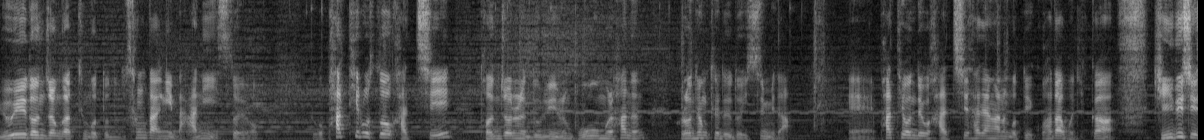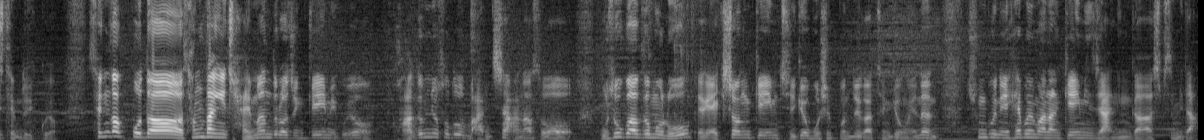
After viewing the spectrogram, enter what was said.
요일 던전 같은 것도 상당히 많이 있어요. 그리고 파티로서 같이 던전을 누리는 모험을 하는 그런 형태들도 있습니다. 예, 파티원들과 같이 사냥하는 것도 있고 하다 보니까 길드 시스템도 있고요. 생각보다 상당히 잘 만들어진 게임이고요. 과금 요소도 많지 않아서 무소과금으로 액션 게임 즐겨보실 분들 같은 경우에는 충분히 해볼 만한 게임이지 아닌가 싶습니다.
